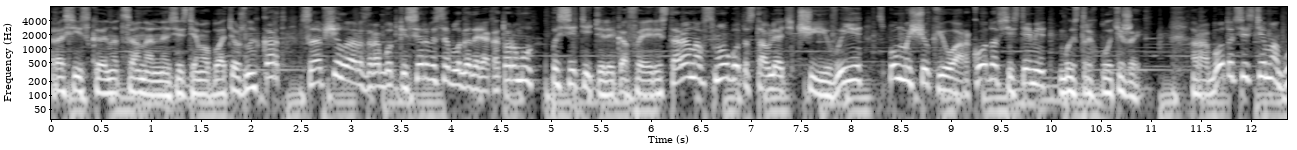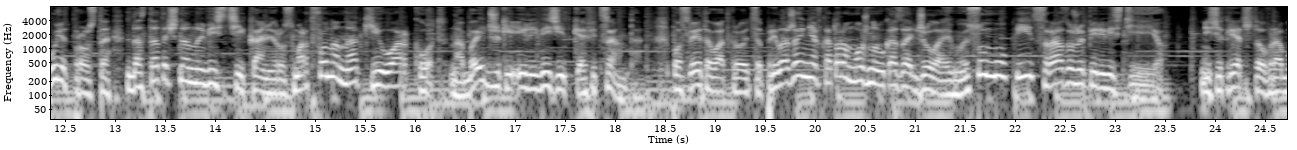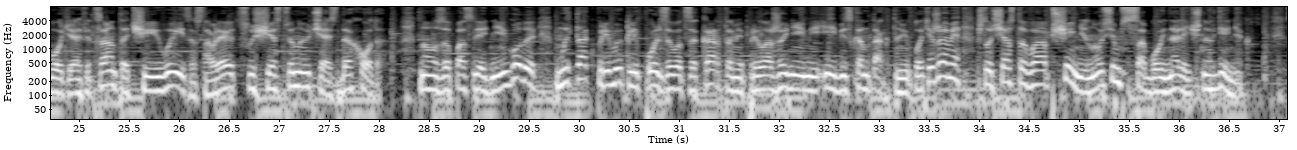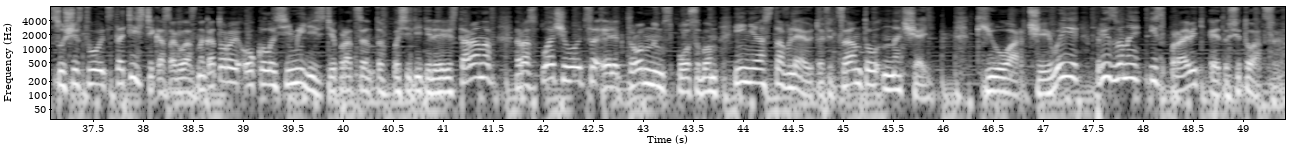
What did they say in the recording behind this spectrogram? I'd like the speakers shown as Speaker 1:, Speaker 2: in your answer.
Speaker 1: Российская национальная система платежных карт сообщила о разработке сервиса, благодаря которому посетители кафе и ресторанов смогут оставлять чаевые с помощью QR-кода в системе быстрых платежей. Работать система будет просто. Достаточно навести камеру смартфона на QR-код на бейджике или визитке официанта. После этого откроется приложение, в котором можно указать желаемую сумму и сразу же перевести ее. Не секрет, что в работе официанта чаевые составляют существенную часть дохода. Но за последние годы мы так привыкли пользоваться картами, приложениями и бесконтактными платежами, что часто вообще не носим с собой наличных денег. Существует статистика, согласно которой около 70% посетителей ресторанов расплачиваются электронным способом и не оставляют официанту на чай. QR-чаевые призваны исправить эту ситуацию.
